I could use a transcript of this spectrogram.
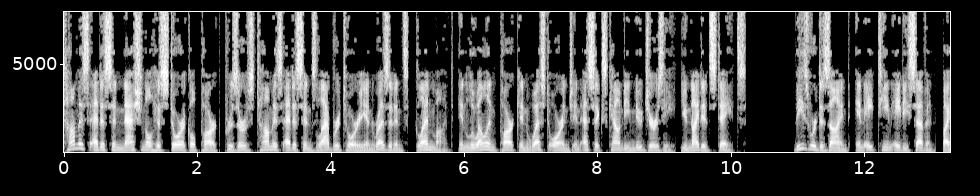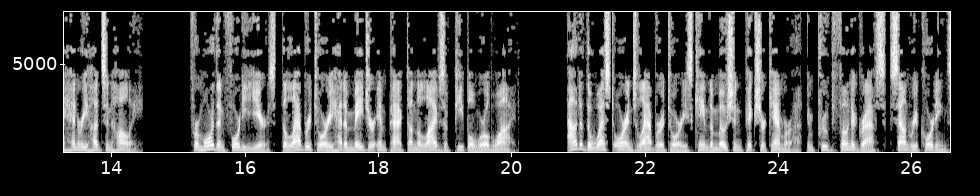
Thomas Edison National Historical Park preserves Thomas Edison's laboratory and residence, Glenmont, in Llewellyn Park in West Orange in Essex County, New Jersey, United States. These were designed, in 1887, by Henry Hudson Holly. For more than 40 years, the laboratory had a major impact on the lives of people worldwide. Out of the West Orange laboratories came the motion picture camera, improved phonographs, sound recordings,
